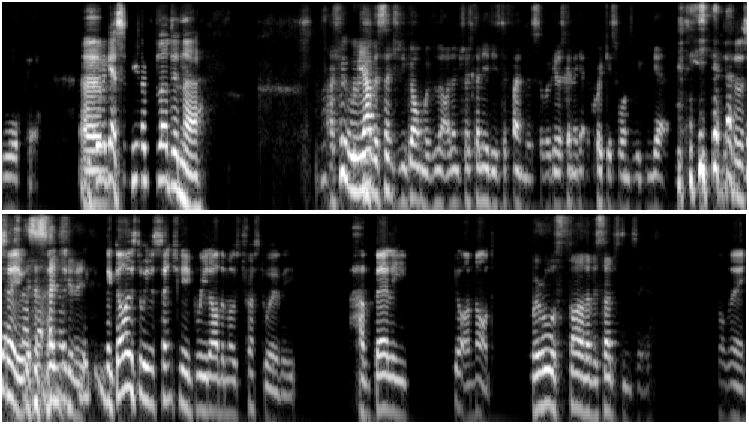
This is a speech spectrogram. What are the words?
Walker. Um, Got to Um, get some young blood in there. I think we have essentially gone with. Look, I don't trust any of these defenders, so we're just going to get the quickest ones we can get. yeah, As I say, yes, This that's- is the, essentially. the, the guys that we've essentially agreed are the most trustworthy have barely got a nod. We're all style over substance here. Not me.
